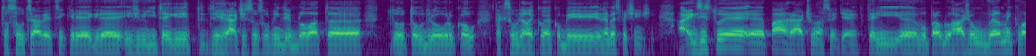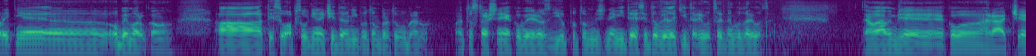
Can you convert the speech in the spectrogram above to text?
to jsou třeba věci, kde, kde již vidíte, kdy ty hráči jsou schopni driblovat eh, to, tou druhou rukou, tak jsou daleko jakoby nebezpečnější. A existuje pár hráčů na světě, který opravdu hážou velmi kvalitně oběma rukama a ty jsou absolutně nečitelný potom pro tu obranu. Je to strašně jakoby rozdíl potom, když nevíte, jestli to vyletí tady odsaď nebo tady odsaď. Jo, já vím, že jako hráč eh,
